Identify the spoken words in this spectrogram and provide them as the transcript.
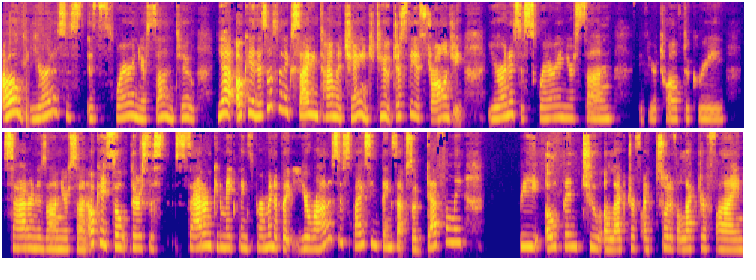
Oh, Uranus is, is squaring your sun too. Yeah, okay, this is an exciting time of change too. Just the astrology. Uranus is squaring your sun if you're 12 degree. Saturn is on your sun. Okay, so there's this Saturn can make things permanent, but Uranus is spicing things up. So definitely be open to electrify sort of electrifying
